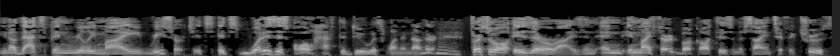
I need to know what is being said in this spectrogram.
you know, that's been really my research. It's, it's what does this all have to do with one another? Mm-hmm. First of all, is there a rise? And, and in my third book, Autism, a Scientific Truth,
